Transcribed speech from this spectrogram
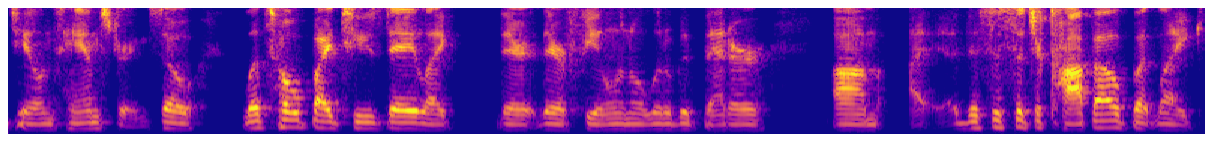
Jaylen's hamstring. So let's hope by Tuesday, like they're they're feeling a little bit better. Um, I, this is such a cop out, but like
